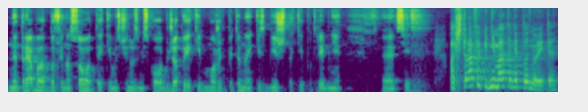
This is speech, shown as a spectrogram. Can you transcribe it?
не треба дофінансовувати якимось чином з міського бюджету, які можуть піти на якісь більш такі потрібні е, цілі. А штрафи піднімати не плануєте?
